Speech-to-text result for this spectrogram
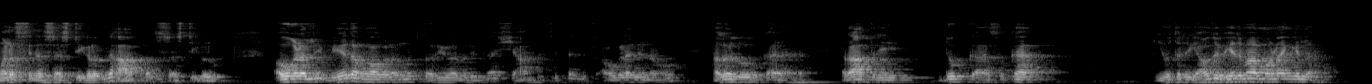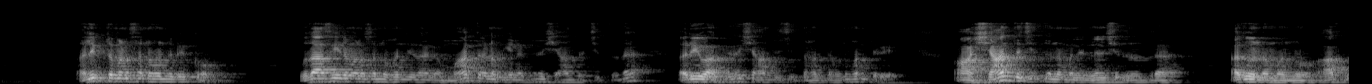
ಮನಸ್ಸಿನ ಸೃಷ್ಟಿಗಳು ಅಂದ್ರೆ ಆತ್ಮದ ಸೃಷ್ಟಿಗಳು. ಅವುಗಳಲ್ಲಿ ಭೇದ ಭಾವಗಳನ್ನು ತೊರೆಯುವುದರಿಂದ ಶಾಂತ ಚಿತ್ತ ಅವುಗಳಲ್ಲಿ ನಾವು ಹಗಲು, ಕ, ರಾತ್ರಿ, ದುಃಖ, ಸುಖ ಇವತ್ತರ ಯಾವುದೇ ಭೇದ ಭಾವ ಮಾಡಂಗಿಲ್ಲ. ಅಲಿಪ್ತ ಮನಸ್ಸನ್ನು ಹೊಂದಬೇಕು. ಉದಾಸೀನ ಮನಸ್ಸನ್ನು ಹೊಂದಿದಾಗ ಮಾತ್ರ ನಮಗೇನಾಗ್ತದೆ ಶಾಂತ ಚಿತ್ತದ ಅರಿವಾಗ್ತದೆ. ಶಾಂತ ಚಿತ್ತ ಹಂತವನ್ನು ಹೊಂದ್ತೇವೆ. ಆ ಶಾಂತ ಚಿತ್ತ ನಮ್ಮಲ್ಲಿ ನೆಲೆಸಿದ ನಂತರ ಅದು ನಮ್ಮನ್ನು ಆತ್ಮ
